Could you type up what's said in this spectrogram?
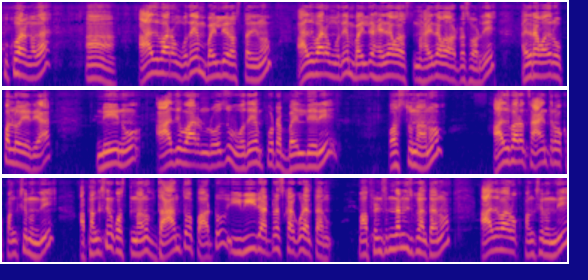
శుక్రవారం కదా? ఆదివారం ఉదయం బయలుదేరి వస్తాను నేను. ఆదివారం ఉదయం బయలుదేరి హైదరాబాద్ వస్తున్నాను హైదరాబాద్ అడ్రస్ వాడిది. హైదరాబాద్లో ఉప్పల్లో ఏరియా. నేను ఆదివారం రోజు ఉదయం పూట బయలుదేరి వస్తున్నాను. ఆదివారం సాయంత్రం ఒక ఫంక్షన్ ఉంది. ఆ ఫంక్షన్కి వస్తున్నాను. దాంతో పాటు ఈ వీడి అడ్రస్ కాడ కూడా వెళ్తాను. మా ఫ్రెండ్స్ అందరిని తీసుకుని వెళ్తాను. ఆదివారం ఒక ఫంక్షన్ ఉంది.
